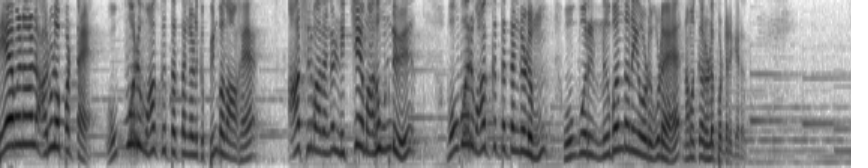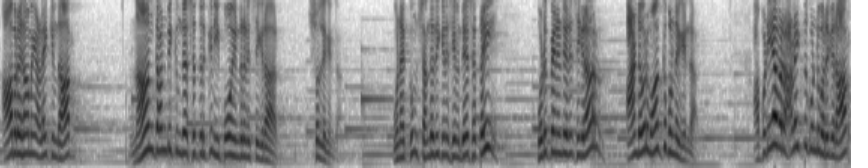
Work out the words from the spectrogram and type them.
தேவனால் அருளப்பட்ட ஒவ்வொரு வாக்கு தத்தங்களுக்கு பின்பதாக ஆசீர்வாதங்கள் நிச்சயமாக உண்டு. ஒவ்வொரு வாக்கு தத்தங்களும் ஒவ்வொரு நிபந்தனையோடு கூட நமக்கு அருளப்பட்டிருக்கிறது. ஆபிரகாமை அழைக்கின்றார். நான் காண்பிக்கும் தேசத்திற்கு நீ போ என்று செய்கிறார் சொல்லுகின்றார். உனக்கும் சந்ததிக்கு செய்யும் தேசத்தை கொடுப்பேன் என்று என்ன செய்கிறார்? ஆண்டவர் வாக்கு பண்ணுகின்றார். அப்படியே அவர் அழைத்து கொண்டு வருகிறார்.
